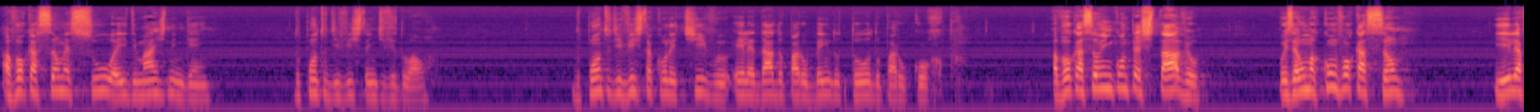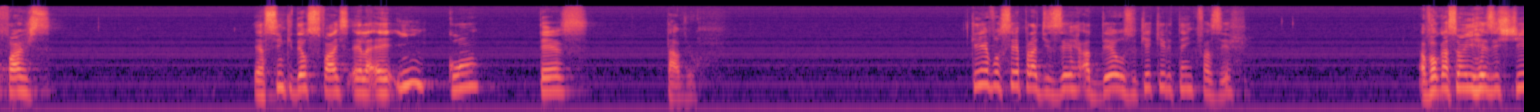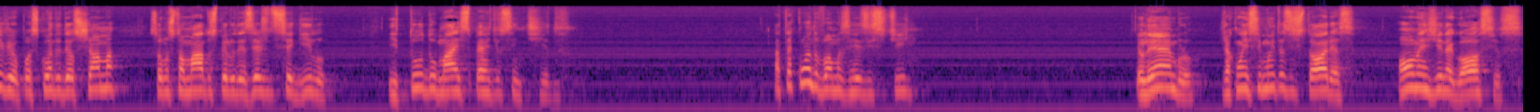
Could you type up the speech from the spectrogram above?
A vocação é sua e de mais ninguém, do ponto de vista individual. Do ponto de vista coletivo, ele é dado para o bem do todo, para o corpo. A vocação é incontestável, pois é uma convocação, e ele a faz. É assim que Deus faz, ela é incontestável detestável. O Quem é você para dizer a Deus o que, que ele tem que fazer? A vocação é irresistível, pois quando Deus chama, somos tomados pelo desejo de segui-lo e tudo mais perde o sentido. Até quando vamos resistir? Eu lembro, já conheci muitas histórias, homens de negócios,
